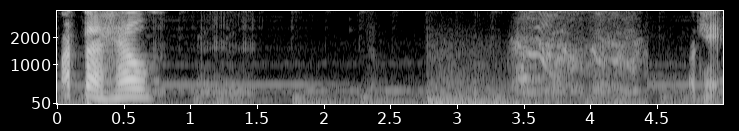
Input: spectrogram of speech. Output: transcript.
What the hell? Okay.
